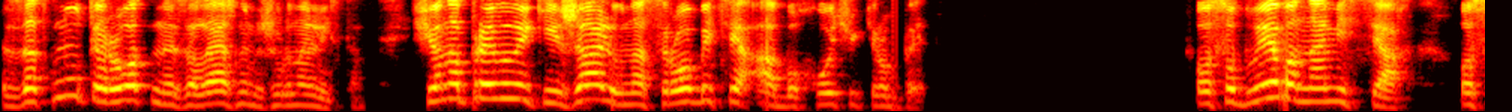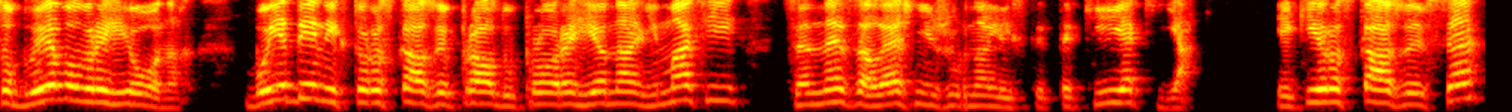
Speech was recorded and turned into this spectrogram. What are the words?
заткнути рот незалежним журналістам, що на превеликий жаль у нас робиться або хочуть робити. особливо на місцях, особливо в регіонах. Бо єдиний, хто розказує правду про регіональні мафії, це незалежні журналісти, такі як я, які розказують все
